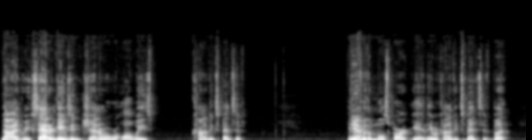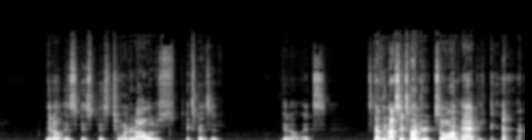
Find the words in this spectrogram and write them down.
No, I agree. Saturn games in general were always kind of expensive. Yeah. for the most part, yeah, they were kind of expensive, but you know, is is is two hundred dollars expensive? You know, it's it's definitely not six hundred, so I'm happy.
